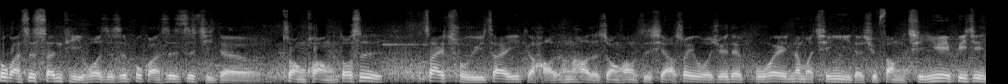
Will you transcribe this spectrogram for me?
不管是身体，或者是不管是自己的状况，都是在处于在一个好很好的状况之下，所以我觉得不会那么轻易的去放弃，因为毕竟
